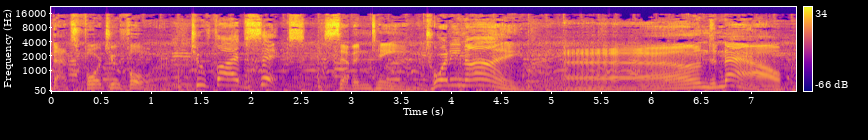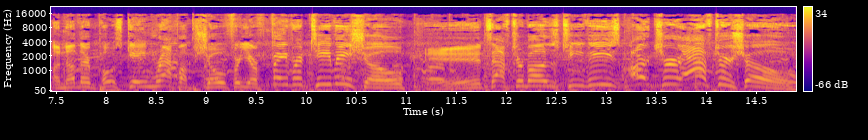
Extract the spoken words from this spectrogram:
That's 424 256 1729. And now, another post game wrap up show for your favorite TV show. It's AfterBuzz TV's Archer After Show.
